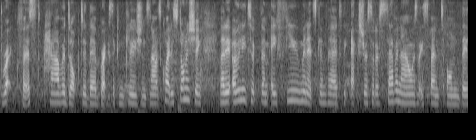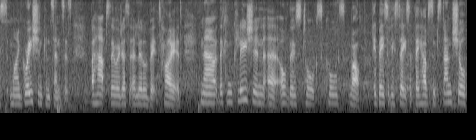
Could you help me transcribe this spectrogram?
breakfast have adopted their Brexit conclusions. Now, it's quite astonishing that it only took them a few minutes compared to the extra sort of seven hours they spent on this migration consensus. Perhaps they were just a little bit tired. Now, the conclusion uh, of those talks calls, well, it basically states that they have substantial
